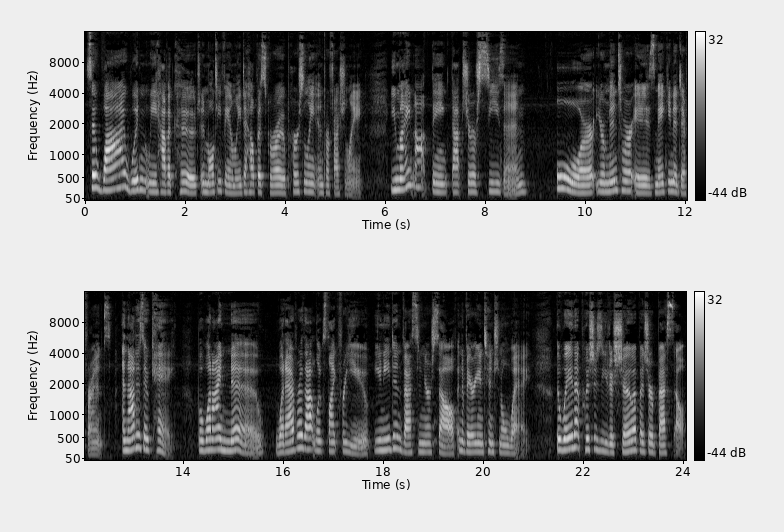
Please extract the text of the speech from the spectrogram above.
So, why wouldn't we have a coach in multifamily to help us grow personally and professionally? You might not think that's your season or your mentor is making a difference and that is okay. But what I know, whatever that looks like for you, you need to invest in yourself in a very intentional way. The way that pushes you to show up as your best self,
